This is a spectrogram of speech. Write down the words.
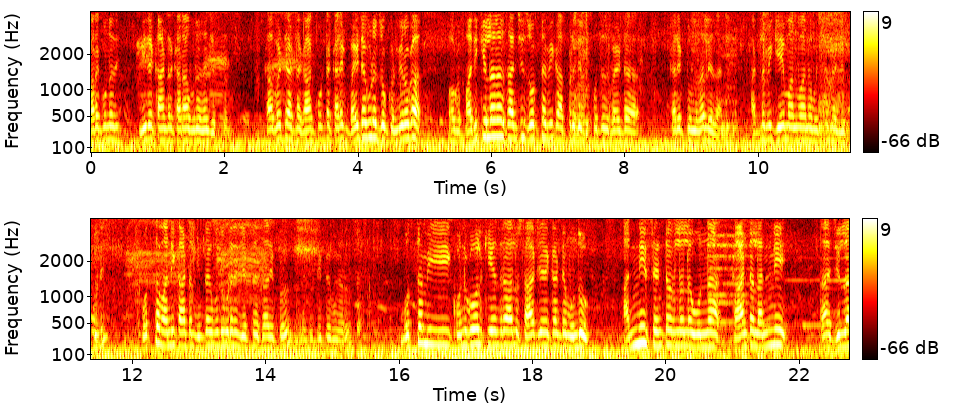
వరకు ఉన్నది. మీదే కాంట ఖరాబ్ ఉన్నది అని చెప్తాను కాబట్టి అట్లా కాకుండా కరెక్ట్ బయట కూడా జోక్కోండి. మీరు ఒక ఒక పది కిలోల సంచి జోక్తే మీకు అప్పుడే తెలిసిపోతుంది బయట కరెక్ట్ ఉన్నదా లేదా అని. అట్లా మీకు ఏం అనుమానం వచ్చిందో నేను చెప్పుకోండి. మొత్తం అన్ని కాంటలు ఇంతకుముందు కూడా నేను చెప్పాను సార్ ఇప్పుడు డిపిఎం గారు. మొత్తం ఈ కొనుగోలు కేంద్రాలు స్టార్ట్ చేయకంటే ముందు అన్ని సెంటర్లలో ఉన్న కాంటలు అన్ని ఆ, జిల్లా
